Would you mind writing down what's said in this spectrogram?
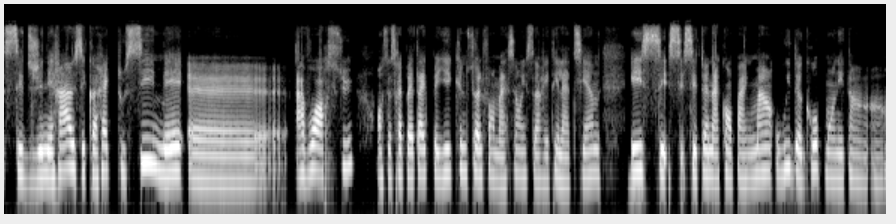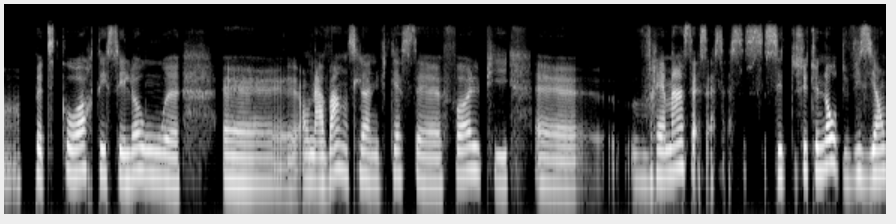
c'est du général, c'est correct aussi, mais euh, avoir su, on se serait peut-être payé qu'une seule formation et ça aurait été la tienne. Et mmh. c'est un accompagnement, oui, de groupe, mais on est en, petite cohorte et c'est là où euh, euh, on avance là, à une vitesse folle. Puis vraiment, c'est une autre vision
